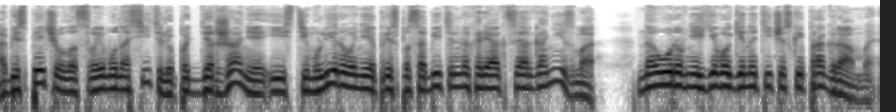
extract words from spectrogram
обеспечивала своему носителю поддержание и стимулирование приспособительных реакций организма на уровне его генетической программы,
